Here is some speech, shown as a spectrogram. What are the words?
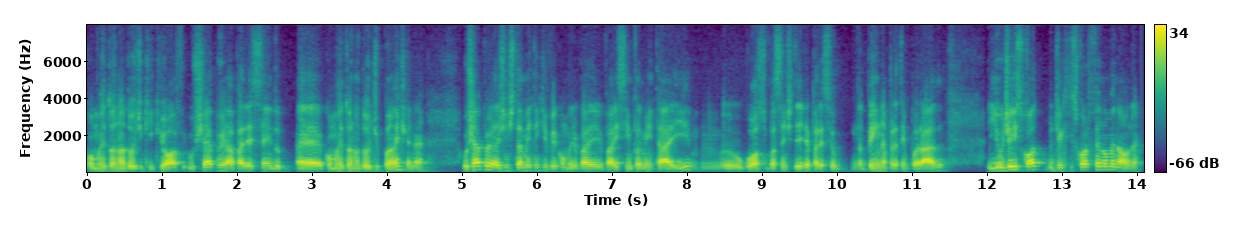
como retornador de kickoff, o Shepard aparecendo é, como retornador de punch, né? O Shepard a gente também tem que ver como ele vai, vai se implementar aí. Eu gosto bastante dele, apareceu bem na pré-temporada. E o Jay Scott, o Jay Scott fenomenal, né?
